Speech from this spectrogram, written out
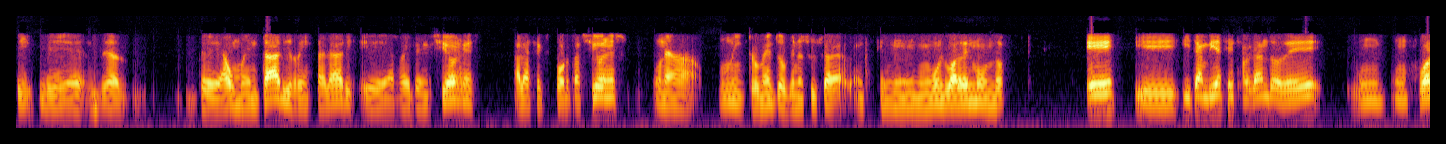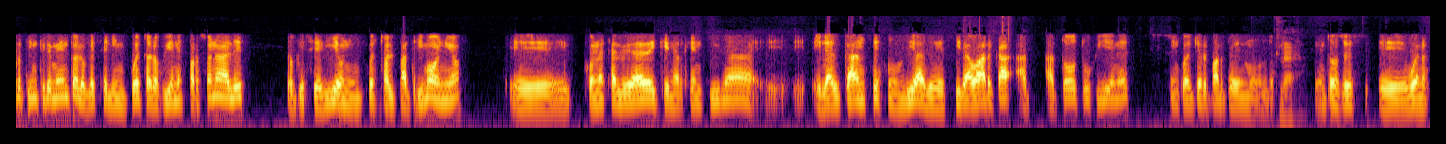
de, de, aumentar y reinstalar eh, retenciones a las exportaciones, una, un instrumento que no se usa en, ningún lugar del mundo, e, y, y, también se está hablando de un, un fuerte incremento a lo que es el impuesto a los bienes personales, lo que sería un impuesto al patrimonio, eh, con la salvedad de que en Argentina eh, el alcance es mundial, es decir, abarca a, todos tus bienes en cualquier parte del mundo. Entonces, eh, bueno,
